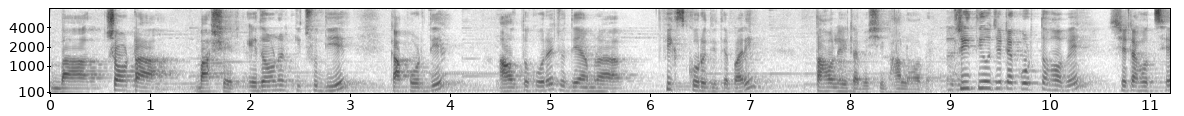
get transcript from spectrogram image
বা চটা বাঁশের এ ধরনের কিছু দিয়ে, কাপড় দিয়ে আলতো করে যদি আমরা ফিক্স করে দিতে পারি, তাহলে এটা বেশি ভালো হবে। তৃতীয় যেটা করতে হবে, সেটা হচ্ছে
